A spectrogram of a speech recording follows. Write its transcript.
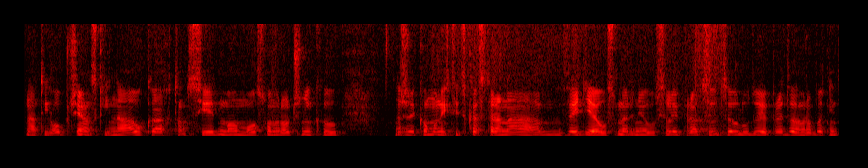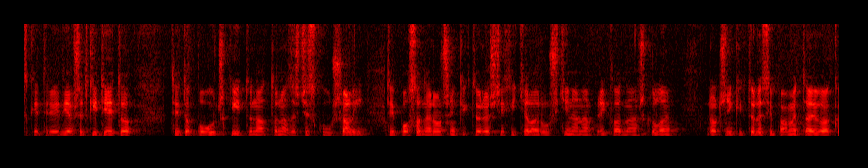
na tých občianských náukách v tom 7. 8. ročníku že komunistická strana vedia usmerne úsilie pracujúceho ľudu je predvojom robotníckej triedy a všetky tieto, tieto poučky, to, na to nás ešte skúšali. Tie posledné ročníky, ktoré ešte chytila ruština napríklad na škole. Ročníky, ktoré si pamätajú, ako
